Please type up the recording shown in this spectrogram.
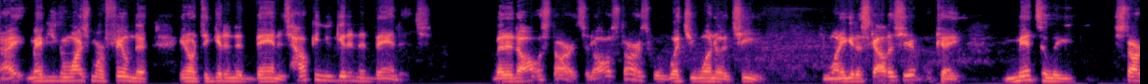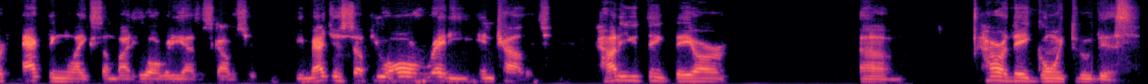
Right? Maybe you can watch more film to you know to get an advantage. How can you get an advantage? But it all starts it all starts with what you want to achieve. You want to get a scholarship? Okay. Mentally start acting like somebody who already has a scholarship. Imagine yourself you already in college. How do you think they are um, how are they going through this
